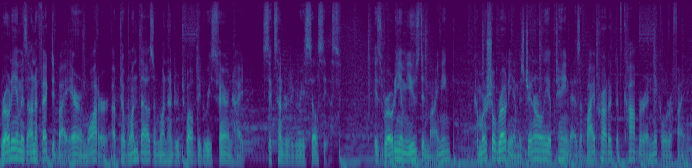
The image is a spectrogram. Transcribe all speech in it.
Rhodium is unaffected by air and water up to 1112 degrees Fahrenheit, 600 degrees Celsius. Is rhodium used in mining? Commercial rhodium is generally obtained as a byproduct of copper and nickel refining.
